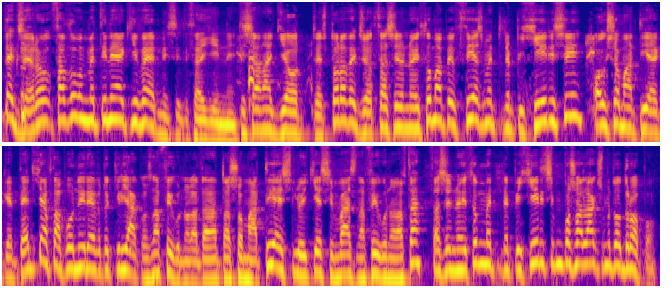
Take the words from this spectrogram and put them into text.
δεν ξέρω. Θα δούμε με τη νέα κυβέρνηση τι θα γίνει. Τις αναγκαιότητες. Τώρα δεν ξέρω. Θα συνεννοηθούμε απευθείας με την επιχείρηση, όχι σωματεία και τέτοια. Αυτά που ονειρεύεται ο Κυριάκος να φύγουν όλα τα, τα σωματεία, οι συλλογικές συμβάσεις να φύγουν όλα αυτά. Θα συνεννοηθούμε με την επιχείρηση μήπως αλλάξουμε τον τρόπο.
